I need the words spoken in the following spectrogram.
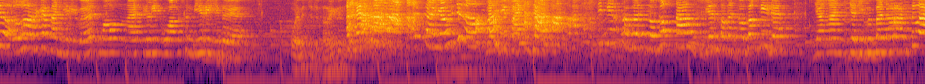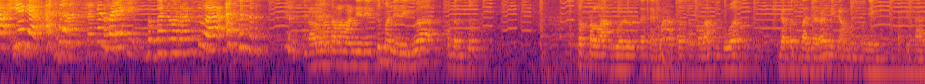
tuh lo orangnya mandiri banget mau ngasilin uang sendiri gitu ya? wah ini cerita lagi nih Nah ya udah loh. Lagi panjang. Ini biar sobat gobok tahu, biar sobat gobok nih udah jangan jadi beban orang tua, iya gak? kan banyak nih beban orang tua. kalau masalah mandiri itu mandiri gue kebentuk setelah gue lulus SMA atau setelah gue dapat pelajaran di kampus Universitas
